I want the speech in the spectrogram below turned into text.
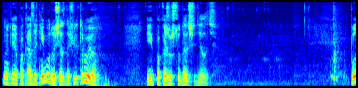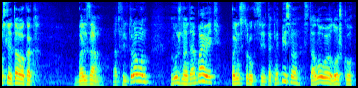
Ну, это я показывать не буду. Сейчас дофильтрую и покажу, что дальше делать. После того, как бальзам отфильтрован, нужно добавить по инструкции, так написано, столовую ложку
